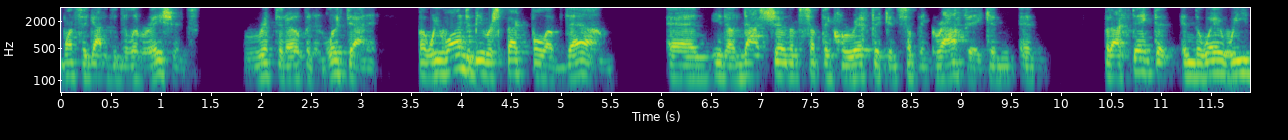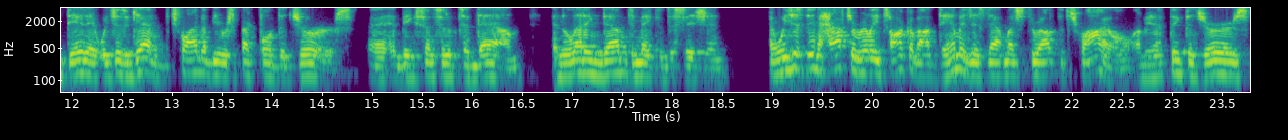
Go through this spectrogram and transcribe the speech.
once they got into deliberations, ripped it open and looked at it. But we wanted to be respectful of them and, you know, not show them something horrific and something graphic. And, and, but I think that in the way we did it, which is again, trying to be respectful of the jurors and, being sensitive to them and letting them to make the decision. And we just didn't have to really talk about damages that much throughout the trial. I mean, I think the jurors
